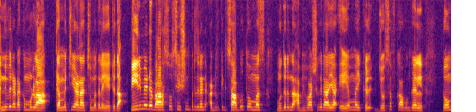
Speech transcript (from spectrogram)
എന്നിവരടക്കമുള്ള കമ്മിറ്റിയാണ് ചുമതലയേറ്റത്. Peerumedu bar association president advocate Sabu Thomas മുതിർന്ന അഭിഭാഷകരായ A M Michael Joseph Kavungal Tom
